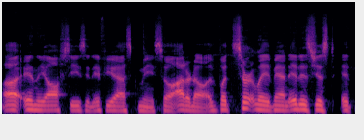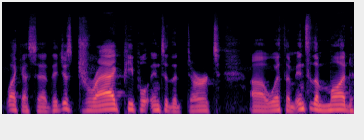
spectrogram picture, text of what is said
Uh, in the offseason, if you ask me. So I don't know. But certainly, man, it is just it like I said, they just drag people into the dirt uh, with them into the mud,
